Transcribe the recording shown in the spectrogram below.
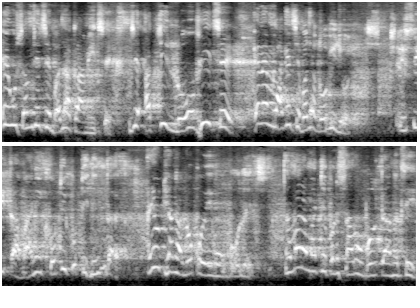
એવું સમજે છે બધા કામી છે. જે અતિ લોભી છે, એને એમ લાગે છે બધા લોભી જ હોય. શ્રી સીતામાની ખોટી ખોટી નિંદા. અયોધ્યાના લોકો એવું બોલે છે. તમારા માટે પણ સારું બોલતા નથી.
